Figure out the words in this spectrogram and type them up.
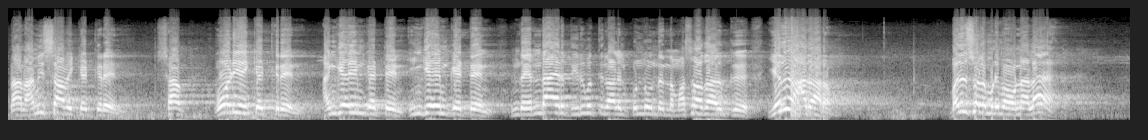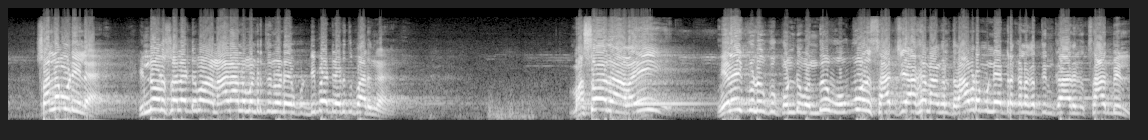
நான் அமித்ஷாவை கேட்கிறேன். மோடியை கேட்கிறேன். அங்கேயும் கேட்டேன் இங்கேயும் கேட்டேன். இந்த இரண்டாயிரத்தி இருபத்தி நாலில் கொண்டு வந்த இந்த மசோதாவுக்கு எது ஆதாரம்? பதில் சொல்ல முடியுமா உன்னால? சொல்ல முடியல. இன்னொன்று சொல்லட்டுமா? நாடாளுமன்றத்தினுடைய டிபேட் எடுத்து பாருங்க. மசோதாவை நிலைக்குழுவுக்கு கொண்டு வந்து ஒவ்வொரு சாட்சியாக நாங்கள் திராவிட முன்னேற்ற கழகத்தின் சார்பில்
